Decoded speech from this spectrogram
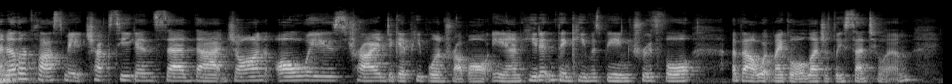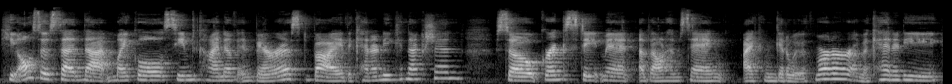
Another classmate, Chuck Segan, said that John always tried to get people in trouble and he didn't think he was being truthful about what Michael allegedly said to him. He also said that Michael seemed kind of embarrassed by the Kennedy connection. So, Greg's statement about him saying, I can get away with murder, I'm a Kennedy,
